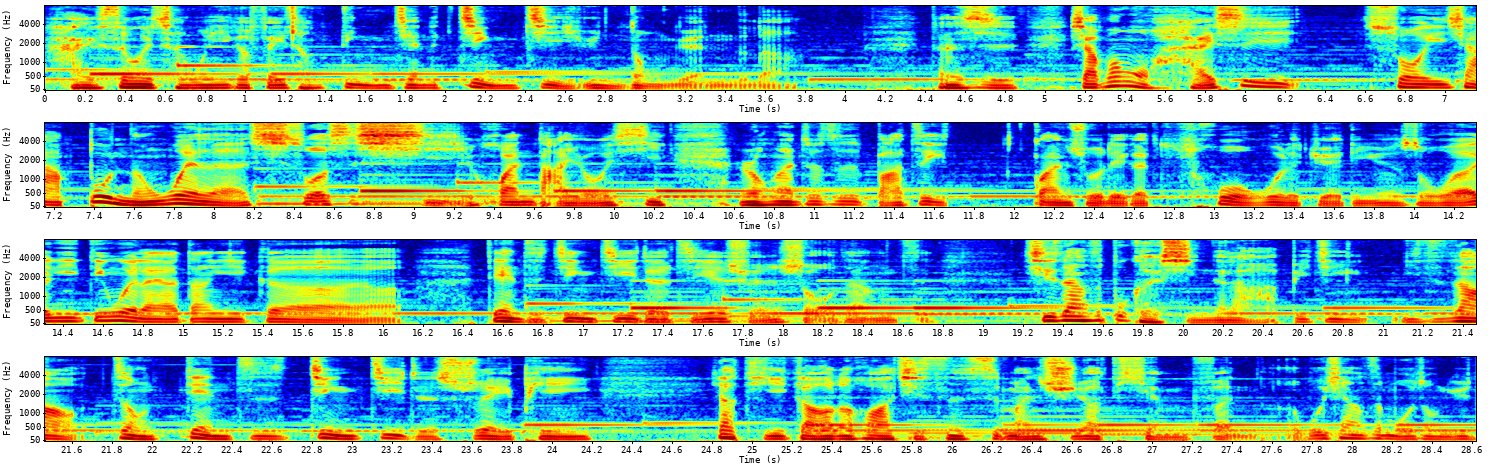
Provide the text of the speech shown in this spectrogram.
还是会成为一个非常顶尖的竞技运动员的啦。但是小邦，我还是说一下，不能为了说是喜欢打游戏，然后就是把自己灌输了一个错误的决定，就是说我一定未来要当一个。电子竞技的职业选手这样子，其实这样是不可行的啦。毕竟你知道，这种电子竞技的水平要提高的话，其实是蛮需要天分的，而不像是某种运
